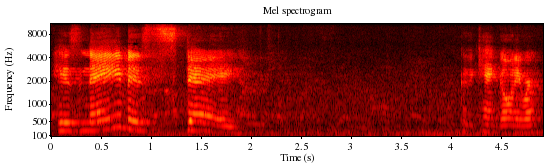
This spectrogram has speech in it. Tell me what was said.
His name is Stay. Because he can't go anywhere.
